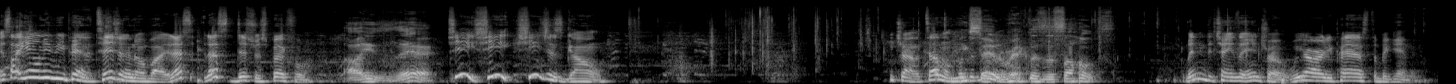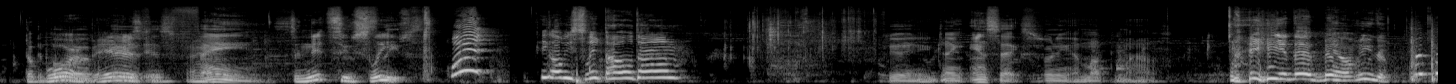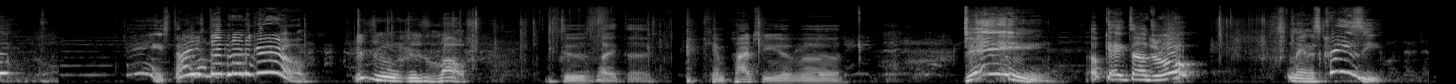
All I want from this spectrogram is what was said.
It's like he don't even be paying attention to nobody. That's that's disrespectful. Oh, he's there. She she she just gone. He trying to tell him He what to said do. reckless assaults. We need to change the intro. We already passed the beginning. The, boar bears is fame. fangs. Zenitsu sleeps. What? He gonna be sleep the whole time? Yeah, you dang insects running amok in my house. he hit that bell. He the, Dang, stop why you stepping on the girl? This dude is lost. This dude's like the Kenpachi of uh Dang! Okay, Tanjiro. This man is crazy.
